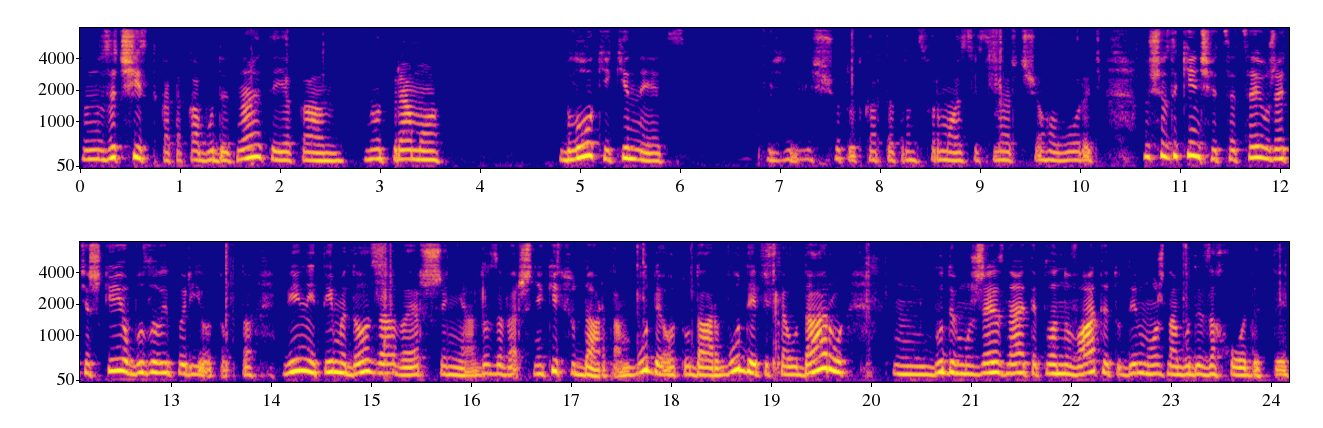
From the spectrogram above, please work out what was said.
Ну, зачистка така буде, знаєте, яка. Ну, от прямо блок і кінець. Що тут карта трансформації, смерть, що говорить? Ну, що закінчиться цей уже тяжкий обузливий період. Тобто він йтиме до завершення. До завершення. Якийсь удар там буде, от удар буде, і після удару будемо вже, знаєте, планувати, туди можна буде заходити.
